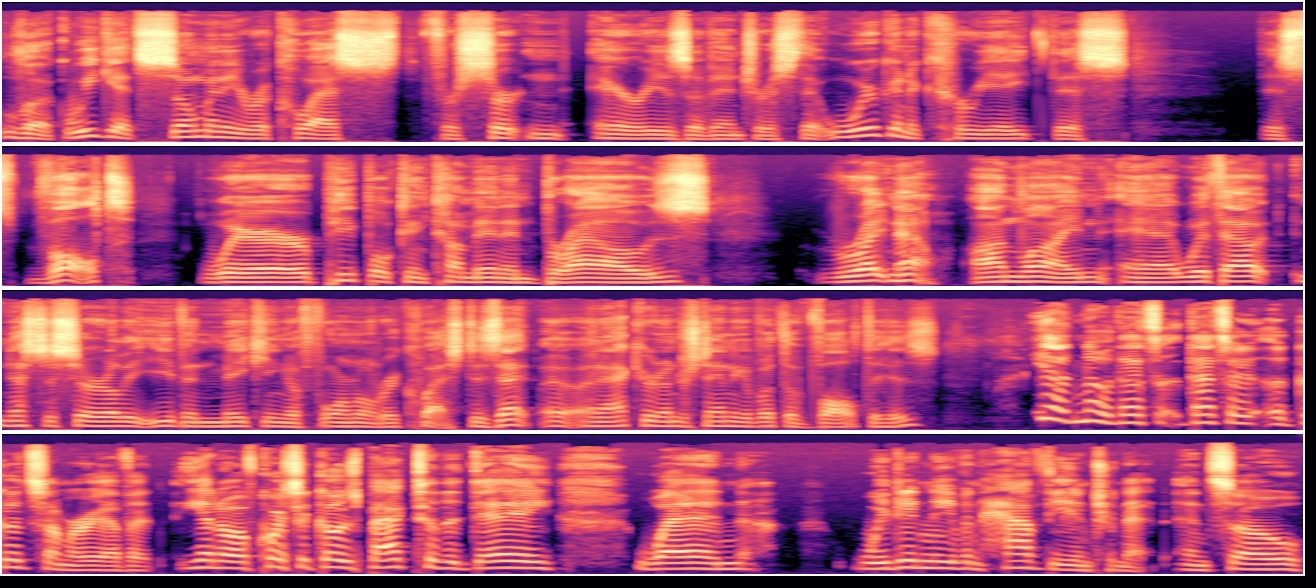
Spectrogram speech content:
look, we get so many requests for certain areas of interest that we're going to create this this vault where people can come in and browse right now online uh, without necessarily even making a formal request. Is that a, an accurate understanding of what the vault is? Yeah, no, that's that's a, a good summary of it. You know, of course, it goes back to the day when we didn't even have the internet, and so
